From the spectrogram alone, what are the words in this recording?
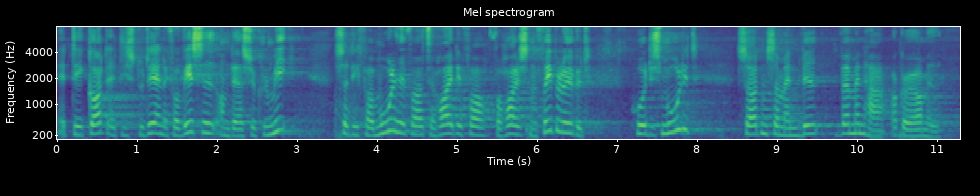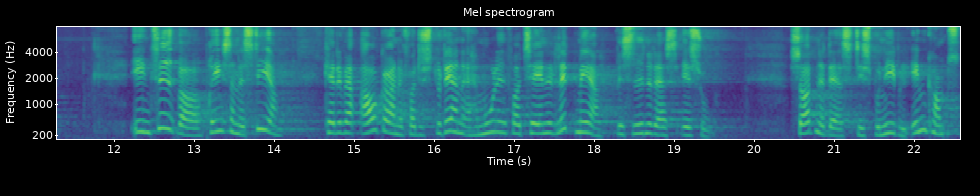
at det er godt, at de studerende får vidshed om deres økonomi, så de får mulighed for at tage højde for forhøjelsen af fribeløbet hurtigst muligt, sådan så man ved, hvad man har at gøre med. I en tid, hvor priserne stiger, kan det være afgørende for de studerende at have mulighed for at tjene lidt mere ved siden af deres SU, sådan at deres disponible indkomst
